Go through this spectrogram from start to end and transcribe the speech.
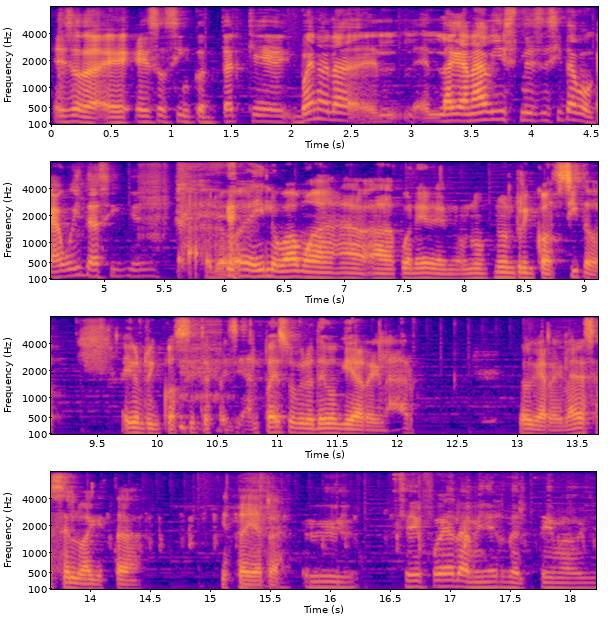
Eso, eh, eso sin contar que, bueno, la, la cannabis necesita poca agüita, así que... Claro, ahí lo vamos a, a poner en un, en un rinconcito. Hay un rinconcito especial para eso, pero tengo que arreglar. Tengo que arreglar esa selva que está, que está ahí atrás. eh, se fue a la mierda el tema, oye.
